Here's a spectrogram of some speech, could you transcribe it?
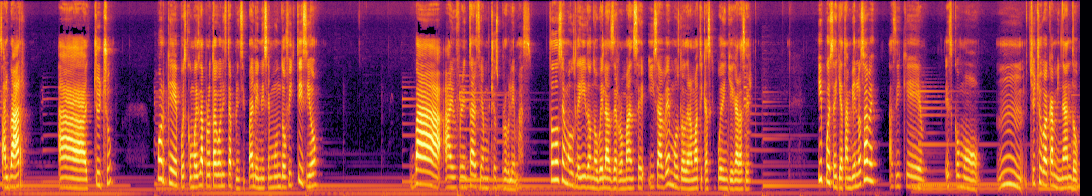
salvar a Chuchu, porque pues como es la protagonista principal en ese mundo ficticio, va a enfrentarse a muchos problemas. Todos hemos leído novelas de romance y sabemos lo dramáticas que pueden llegar a ser. Y pues ella también lo sabe, así que es como, mmm, Chuchu va caminando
